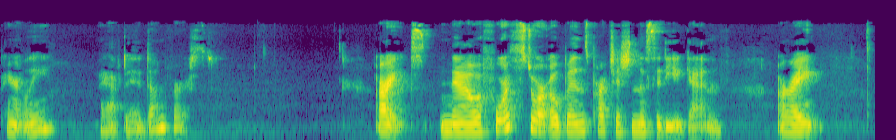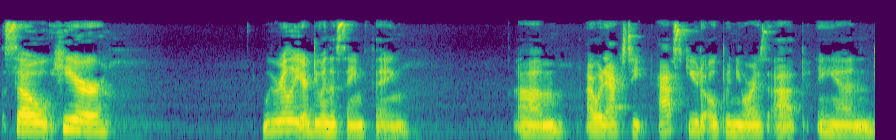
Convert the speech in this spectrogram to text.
Apparently, I have to hit done first. All right, now a fourth store opens, partition the city again. All right, so here we really are doing the same thing. Um, I would you, ask you to open yours up and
